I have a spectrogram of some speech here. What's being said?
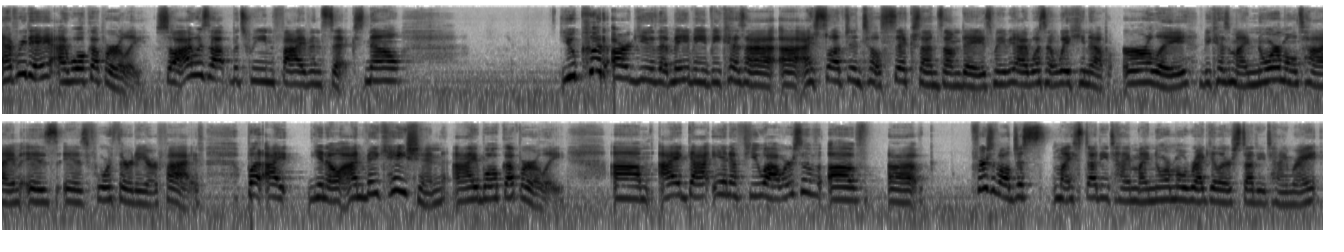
every day I woke up early. So I was up between five and six. Now, you could argue that maybe because I, uh, I slept until six on some days, maybe I wasn't waking up early because my normal time is is four thirty or five. But I, you know, on vacation, I woke up early. Um, I got in a few hours of of uh, first of all, just my study time, my normal regular study time, right?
